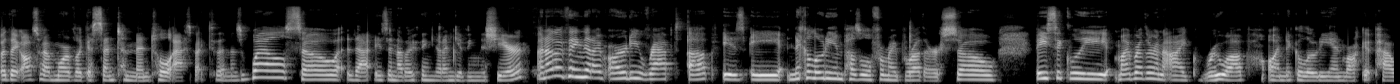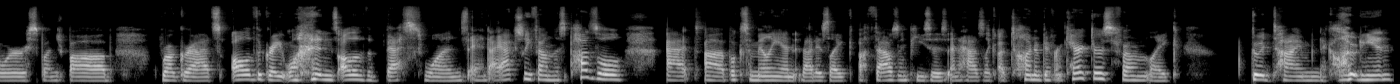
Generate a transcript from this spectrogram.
but they also have more of like a sentimental aspect to them as well. So that is another thing that I'm giving this year. Another thing that I've already wrapped up is a Nickelodeon puzzle for my brother. So basically, basically, my brother and I grew up on Nickelodeon, Rocket Power, SpongeBob, Rugrats, all of the great ones, all of the best ones. And I actually found this puzzle at uh, Books A Million that is like a thousand pieces and has like a ton of different characters from like good time Nickelodeon.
